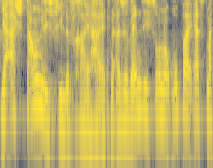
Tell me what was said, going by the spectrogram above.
Ja, erstaunlich viele Freiheiten. Also wenn sich so eine Oper erstmal,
